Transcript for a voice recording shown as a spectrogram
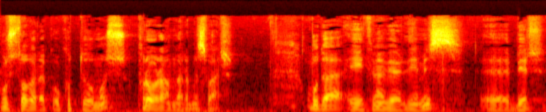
burslu olarak okuttuğumuz programlarımız var. Bu da eğitime verdiğimiz bir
